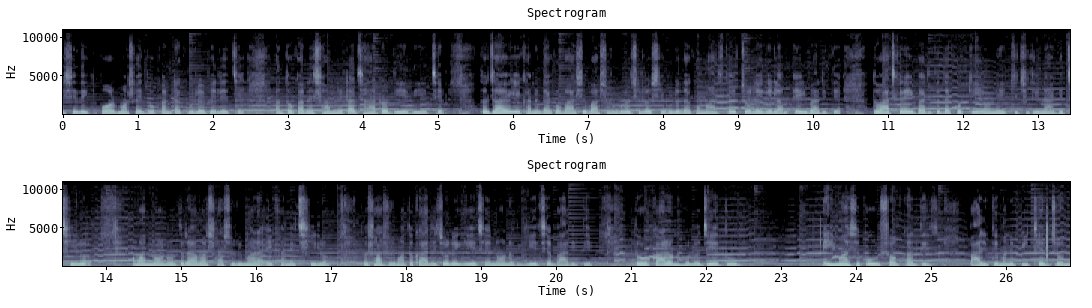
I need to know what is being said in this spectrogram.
এসে দেখি পরমশাই দোকানটা খুলে ফেলেছে আর দোকানের সামনেটা ঝাঁটও দিয়ে দিয়েছে। তো যাই হোক, এখানে দেখো বাসি বাসনগুলো ছিল, সেগুলো দেখো মাজতে চলে গেলাম এই বাড়িতে। তো আজকের এই বাড়িতে দেখো কেউ নেই, কিছুদিন আগে ছিল। আমার ননদরা, আমার শাশুড়ি মারা এখানে ছিল। তো শাশুড়ি মা তো কাজে চলে গিয়েছে, ননদ গিয়েছে বাড়িতে। তো কারণ হলো যেহেতু এই মাসে পৌষ সংক্রান্তির বাড়িতে মানে পিঠের জন্য,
